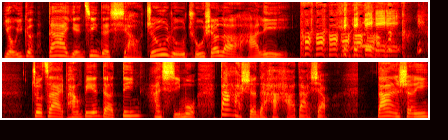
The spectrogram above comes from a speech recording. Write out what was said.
有一个大眼镜的小侏儒出生了。”哈利。坐在旁边的丁和西莫大声的哈哈大笑，当然声音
